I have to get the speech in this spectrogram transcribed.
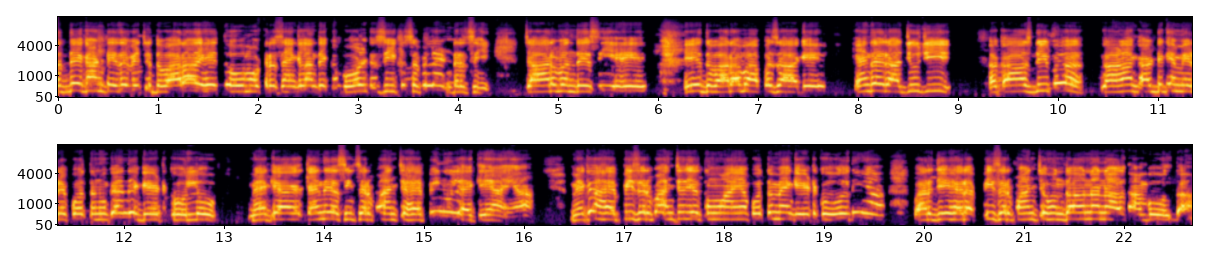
ਅੱਧੇ ਘੰਟੇ ਦੇ ਵਿੱਚ ਦੁਬਾਰਾ ਇਹ ਦੋ ਮੋਟਰਸਾਈਕਲਾਂ ਤੇ ਇੱਕ ਬੋਲਟ ਸੀ, ਇੱਕ ਸਪਲੈਂਡਰ ਸੀ। ਚਾਰ ਬੰਦੇ ਸੀ ਇਹ। ਇਹ ਦੁਬਾਰਾ ਵਾਪਸ ਆ ਗਏ। ਕਹਿੰਦੇ ਰਾਜੂ ਜੀ ਆਕਾਸ਼ਦੀਪ ਗਾਲਾਂ ਕੱਢ ਕੇ ਮੇਰੇ ਪੁੱਤ ਨੂੰ ਕਹਿੰਦੇ ਗੇਟ ਖੋਲੋ। ਮੈਂ ਕਿਹਾ ਕਹਿੰਦੇ ਅਸੀਂ ਸਰਪੰਚ ਹੈਪੀ ਨੂੰ ਲੈ ਕੇ ਆਏ ਆ ਮੈਂ ਕਿਹਾ ਹੈਪੀ ਸਰਪੰਚ ਜੇ ਤੂੰ ਆਇਆ ਪੁੱਤ ਮੈਂ ਗੇਟ ਖੋਲਦੀ ਆ ਪਰ ਜੇ ਹੈਪੀ ਸਰਪੰਚ ਹੁੰਦਾ ਉਹਨਾਂ ਨਾਲ ਤਾਂ ਬੋਲਦਾ।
